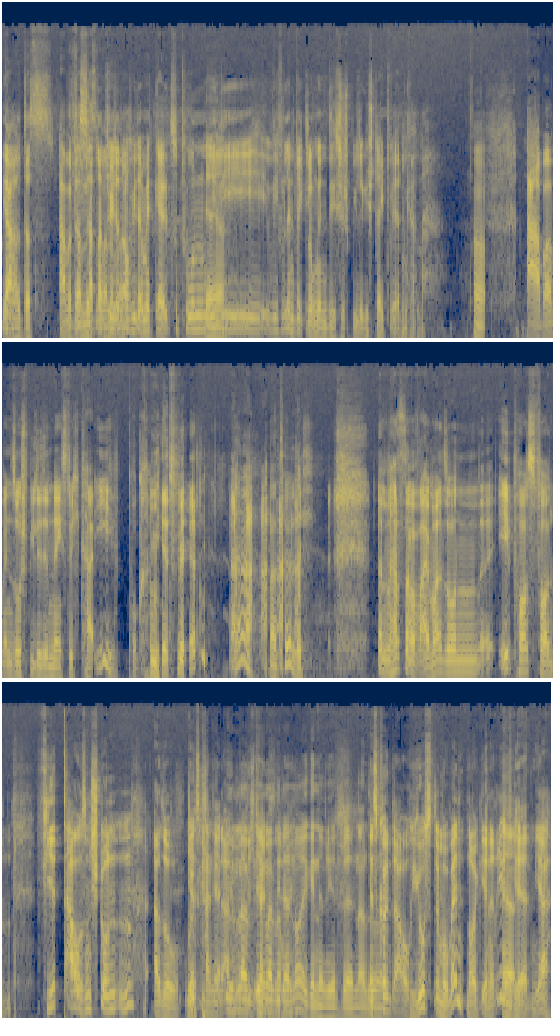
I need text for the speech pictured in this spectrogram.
ja, aber das, aber das hat natürlich dann auch wieder mit Geld zu tun, ja, wie, die, wie viel Entwicklung in diese Spiele gesteckt werden kann. Ja. Aber wenn so Spiele demnächst durch KI programmiert werden, ja, natürlich. Dann hast du auf einmal so ein Epos von 4000 Stunden. Also ja, es kann ja immer, immer wieder neu generiert werden. Also es könnte auch just im Moment neu generiert ja, werden, ja.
